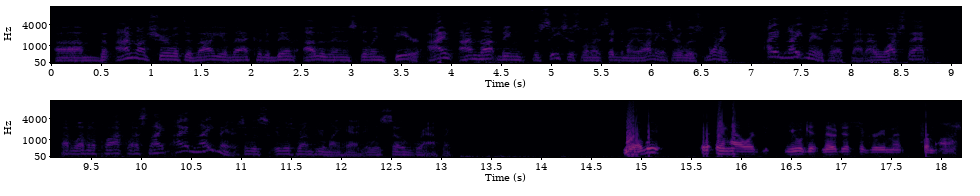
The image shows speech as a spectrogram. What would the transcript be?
Um, but I'm not sure what the value of that could have been other than instilling fear. I'm, I'm not being facetious when I said to my audience earlier this morning, I had nightmares last night. I watched that about 11 o'clock last night. I had nightmares. It was, it was run through my head. It was so graphic. Yeah, we and Howard, you will get no disagreement from us.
